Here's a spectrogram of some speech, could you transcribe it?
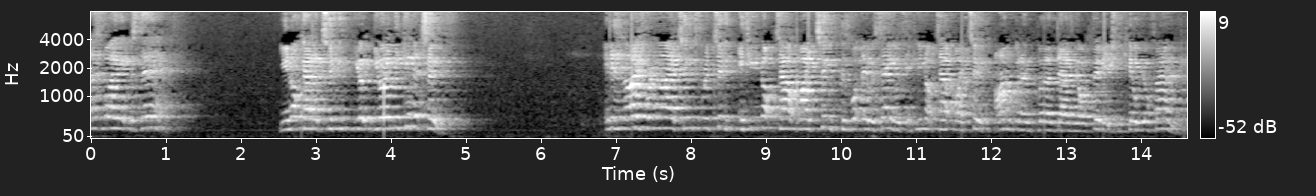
That's why it was there. You knock out a tooth, you, you only get a tooth. It is an eye for an eye, a tooth for a tooth. If you knocked out my tooth, because what they were saying was, if you knocked out my tooth, I'm going to burn down your village and kill your family.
